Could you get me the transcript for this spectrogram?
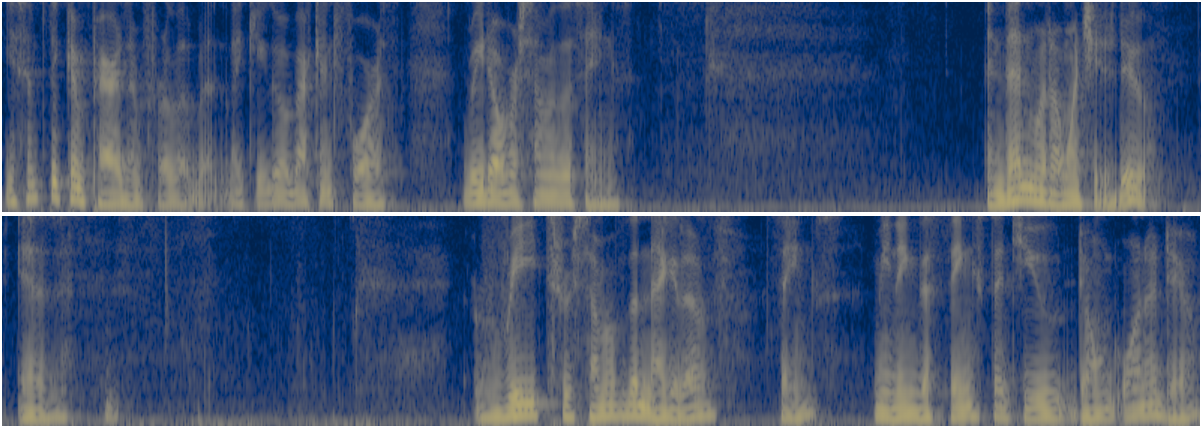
you simply compare them for a little bit. Like you go back and forth, read over some of the things. And then what I want you to do is read through some of the negative things meaning the things that you don't want to do,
